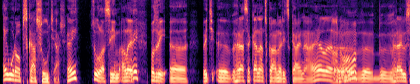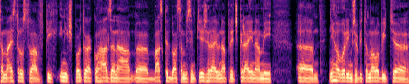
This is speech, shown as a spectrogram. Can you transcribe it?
európska súťaž, hej? Súhlasím, ale Hej. pozri, uh, veď uh, hrá sa kanadsko-americká NHL, uh, hrajú sa majstrovstvá v tých iných športoch ako hádzaná, uh, basketbal sa myslím tiež hrajú naprieč krajinami. Uh, nehovorím, že by to malo byť uh,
